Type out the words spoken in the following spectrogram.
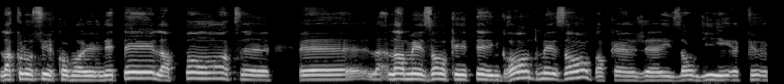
la clôture, comment elle était, la porte, euh, la, maison qui était une grande maison. Donc, ils ont dit que,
